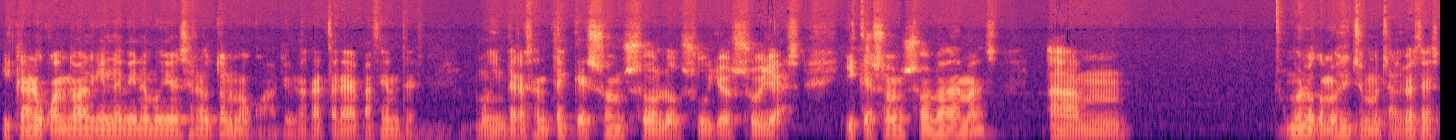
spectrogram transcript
Y claro, cuando a alguien le viene muy bien ser autónomo, cuando tiene una cartera de pacientes muy interesante, que son solo suyos, suyas, y que son solo además, bueno, lo que hemos dicho muchas veces,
